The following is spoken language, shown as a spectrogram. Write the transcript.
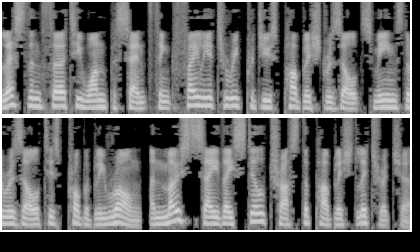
less than 31% think failure to reproduce published results means the result is probably wrong, and most say they still trust the published literature.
